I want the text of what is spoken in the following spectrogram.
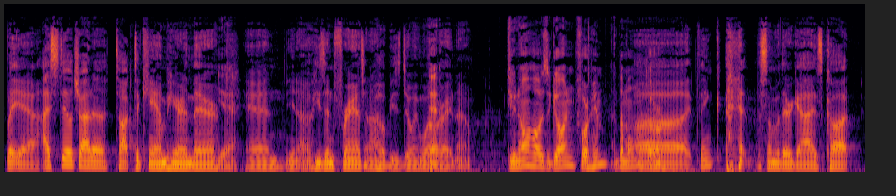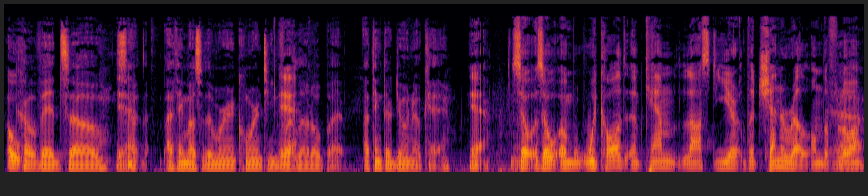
but yeah, I still try to talk to Cam here and there. Yeah. and you know, he's in France, and I hope he's doing well Yeah. right now. Do you know how is it going for him at the moment? or? Uh, I think some of their guys caught Oh. COVID, so, so I think most of them were in quarantine for a little, but I think they're doing okay. Yeah. So so um, we called uh, Cam last year the general on the floor.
